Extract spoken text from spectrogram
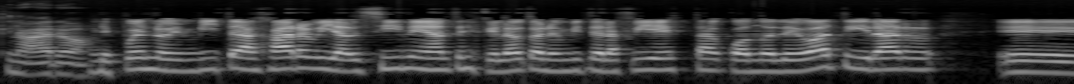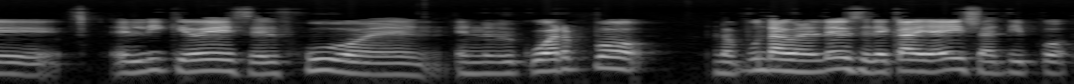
Claro. Después lo invita a Harvey al cine antes que la otra lo invite a la fiesta. Cuando le va a tirar eh, el líquido ese, el jugo en, en el cuerpo, lo apunta con el dedo y se le cae a ella, tipo.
